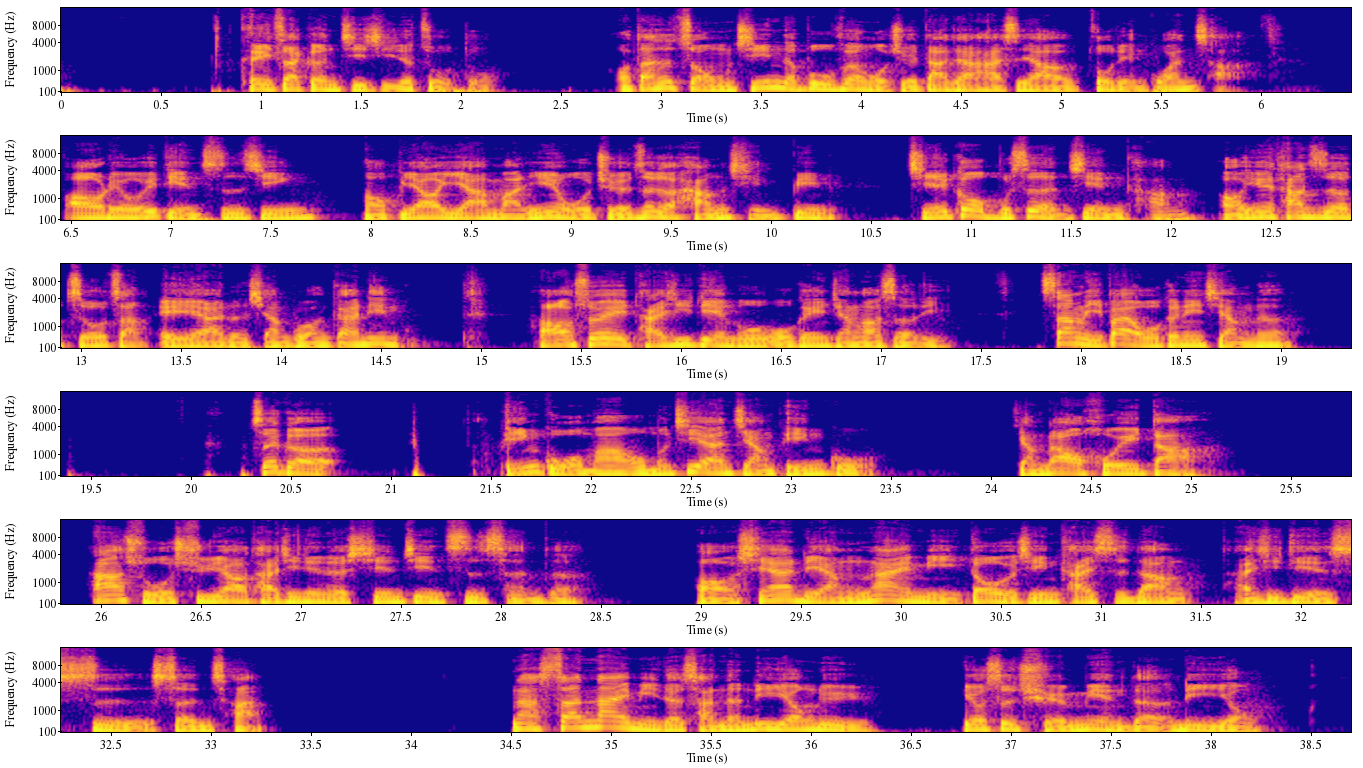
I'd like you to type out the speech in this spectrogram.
可以再更积极的做多哦。但是总金的部分，我觉得大家还是要做点观察，保留一点资金哦，不要压满，因为我觉得这个行情并结构不是很健康哦，因为它只有只有涨 AI 的相关概念股。好，所以台积电，我我跟你讲到这里，上礼拜我跟你讲的这个苹果嘛，我们既然讲苹果，讲到辉达。它所需要台积电的先进制程的，哦，现在两奈米都已经开始让台积电试生产，那三奈米的产能利用率又是全面的利用，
